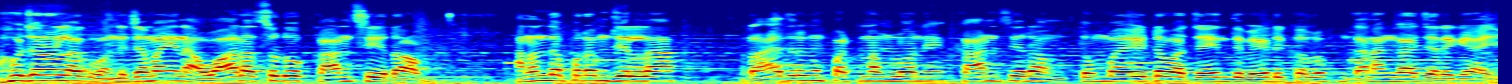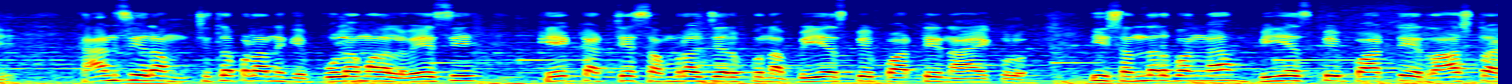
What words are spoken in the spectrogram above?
బహుజనులకు నిజమైన వారసుడు కాన్సీరాం అనంతపురం జిల్లా రాయదుర్గం పట్టణంలోని కాన్సీరాం తొంభై ఒకటవ జయంతి వేడుకలు ఘనంగా జరిగాయి. కాన్సీరాం చిత్రపటానికి పూలమాలలు వేసి కేక్ కట్ చేసి సంబరాలు జరుపుకున్న బీఎస్పీ పార్టీ నాయకులు. ఈ సందర్భంగా బీఎస్పీ పార్టీ రాష్ట్ర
